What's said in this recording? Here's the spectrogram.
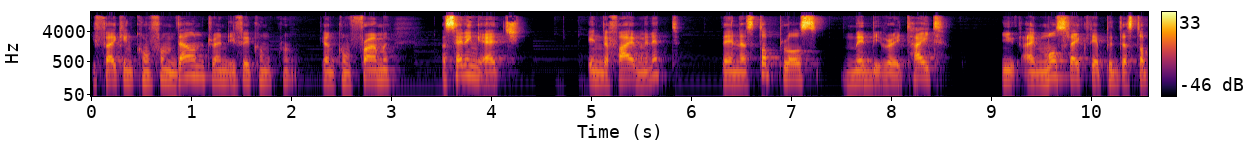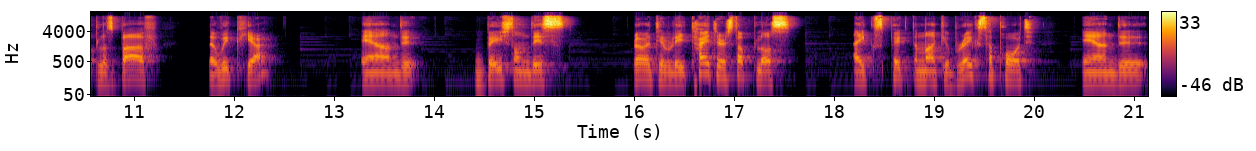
if I can confirm downtrend, if I can confirm a selling edge in the 5 minute, then a stop loss may be very tight. You, I most likely put the stop loss above the wick here. And based on this relatively tighter stop loss, I expect the market break support and the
